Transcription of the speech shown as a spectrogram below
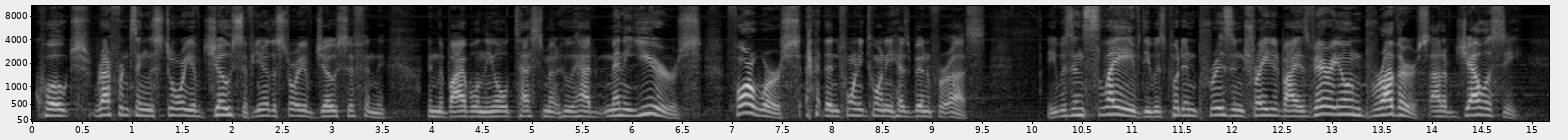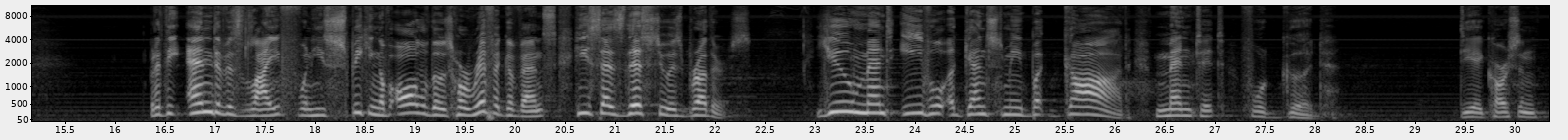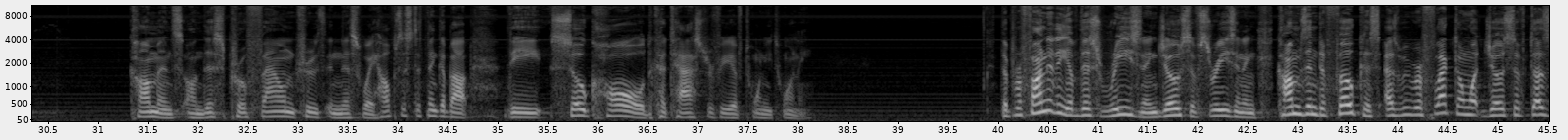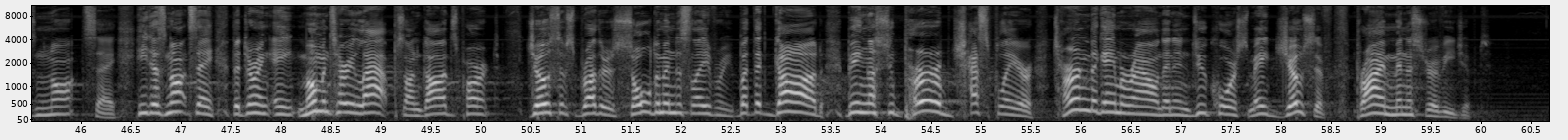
quote referencing the story of Joseph. You know the story of Joseph in the, in the Bible in the Old Testament who had many years, far worse than 2020 has been for us. He was enslaved. He was put in prison, traded by his very own brothers out of jealousy. But at the end of his life, when he's speaking of all of those horrific events, he says this to his brothers You meant evil against me, but God meant it for good. D.A. Carson comments on this profound truth in this way, helps us to think about the so called catastrophe of 2020. The profundity of this reasoning, Joseph's reasoning, comes into focus as we reflect on what Joseph does not say. He does not say that during a momentary lapse on God's part, Joseph's brothers sold him into slavery, but that God, being a superb chess player, turned the game around and in due course made Joseph prime minister of Egypt.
